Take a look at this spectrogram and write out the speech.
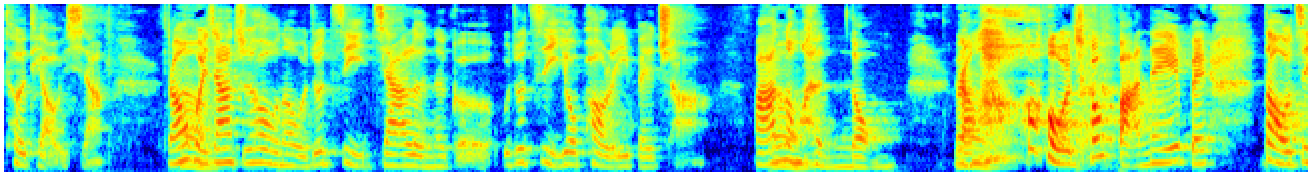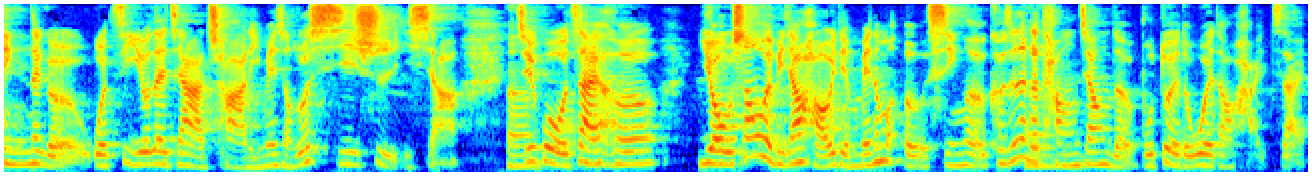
特调一下，然后回家之后呢，我就自己加了那个，我就自己又泡了一杯茶，把它弄很浓。然后我就把那一杯倒进那个我自己又在加的茶里面，想说稀释一下。结果我再喝，有稍微比较好一点，没那么恶心了。可是那个糖浆的不对的味道还在。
